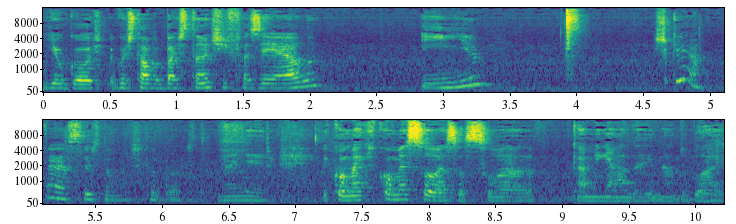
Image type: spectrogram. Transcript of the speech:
E eu, eu gostava bastante de fazer ela. E. Acho que é. É essas duas que eu gosto. Maneiro. E como é que começou essa sua caminhada aí na dublagem?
